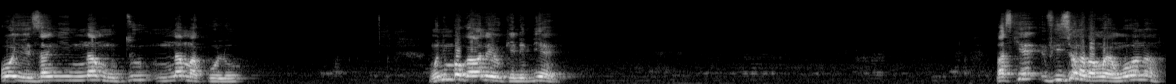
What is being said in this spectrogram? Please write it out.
oyo ezangi na mutu na makolo moni mboka wana eyokende bien parce que vision na bango yango wana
